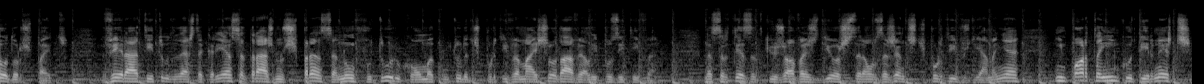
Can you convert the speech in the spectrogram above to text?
todo o respeito. Ver a atitude desta criança traz-nos esperança num futuro com uma cultura desportiva mais saudável e positiva. Na certeza de que os jovens de hoje serão os agentes desportivos de amanhã, importa incutir nestes,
